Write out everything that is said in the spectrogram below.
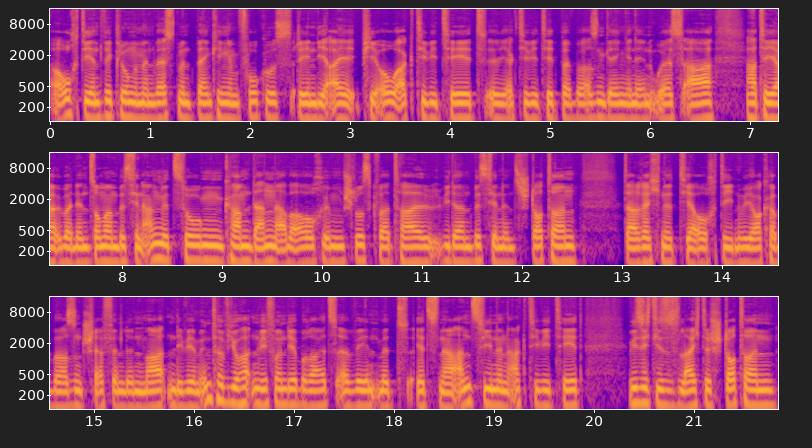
auch die Entwicklung im Investmentbanking im Fokus stehen. Die IPO-Aktivität, äh, die Aktivität bei Börsengängen in den USA hatte ja über den Sommer ein bisschen angezogen, kam dann aber auch im Schlussquartal wieder ein bisschen ins Stottern. Da rechnet ja auch die New Yorker Börsenchefin Lynn Martin, die wir im Interview hatten, wie von dir bereits erwähnt, mit jetzt einer anziehenden Aktivität wie sich dieses leichte Stottern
